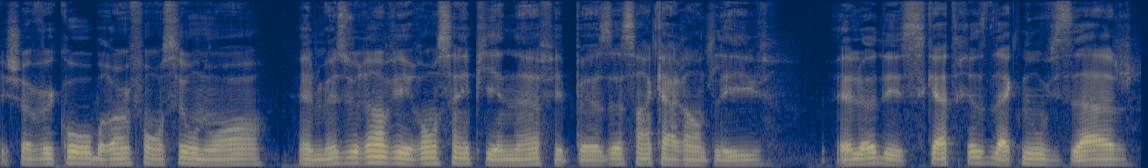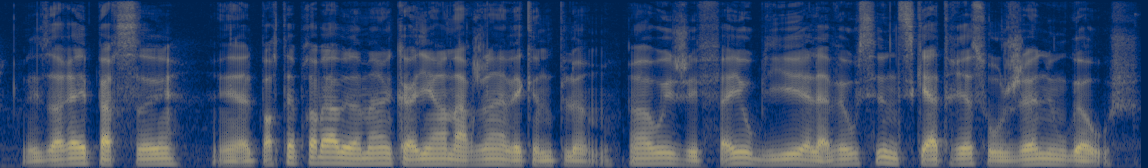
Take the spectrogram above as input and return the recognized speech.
les cheveux courts bruns foncés au noir. Elle mesurait environ 5 pieds 9 et pesait 140 livres. Elle a des cicatrices d'acné au visage, les oreilles percées, et elle portait probablement un collier en argent avec une plume. Ah oui, j'ai failli oublier, elle avait aussi une cicatrice au genou gauche.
